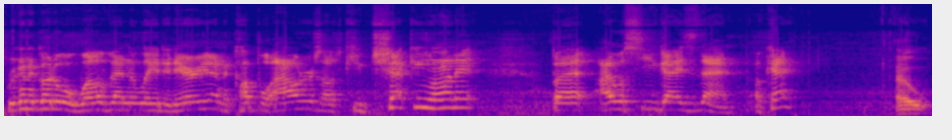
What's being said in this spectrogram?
We're gonna go to a well-ventilated area in a couple hours. I'll keep checking on it, but I will see you guys then. Okay? Out.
